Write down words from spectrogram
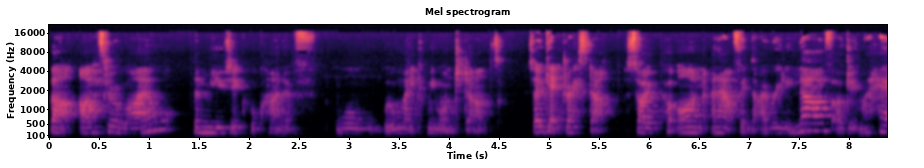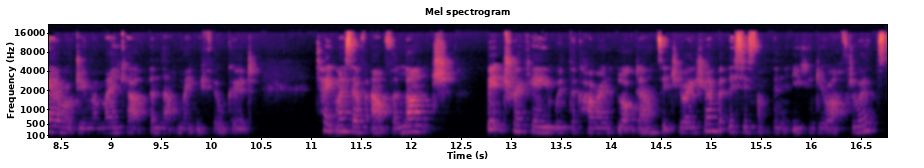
But after a while, the music will kind of will will make me want to dance. So get dressed up. So put on an outfit that I really love. I'll do my hair, I'll do my makeup, and that will make me feel good. Take myself out for lunch bit tricky with the current lockdown situation, but this is something that you can do afterwards.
